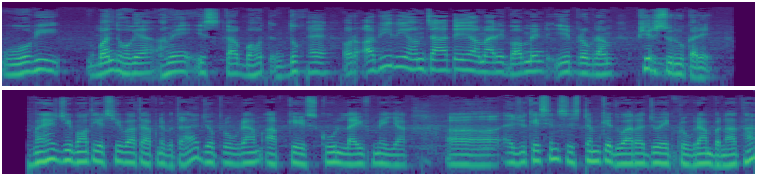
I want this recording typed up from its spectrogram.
वो भी बंद हो गया। हमें इसका बहुत दुख है और अभी भी हम चाहते हैं हमारे गवर्नमेंट ये प्रोग्राम फिर शुरू करे। महेश जी, बहुत ही अच्छी बात आपने बताया, जो प्रोग्राम आपके स्कूल लाइफ में या एजुकेशन सिस्टम के द्वारा जो एक प्रोग्राम बना था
